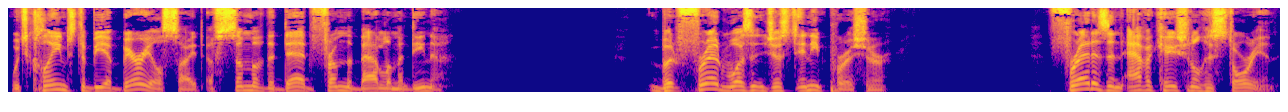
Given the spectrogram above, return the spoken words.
which claims to be a burial site of some of the dead from the Battle of Medina. But Fred wasn't just any parishioner. Fred is an avocational historian,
